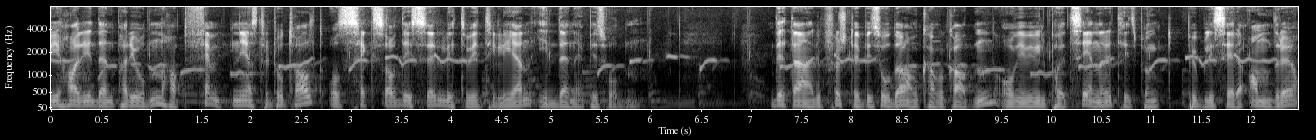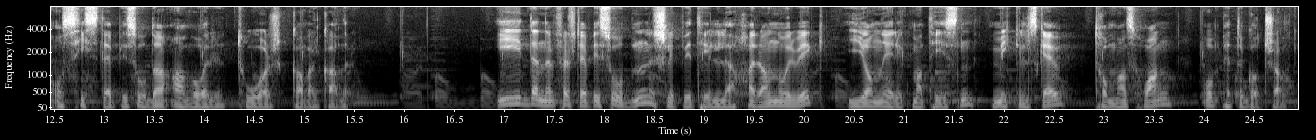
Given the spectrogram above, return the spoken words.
Vi har i den perioden hatt 15 gjester totalt, og seks av disse lytter vi til igjen i denne episoden. Dette er første episode av Kavalkaden, og vi vil på et senere tidspunkt publisere andre og siste episode av vår toårskavalkade. I denne første episoden slipper vi til Harald Norvik, John Erik Mathisen, Mikkel Skau, Thomas Huang og Petter Gottschalk.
